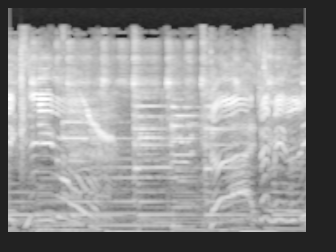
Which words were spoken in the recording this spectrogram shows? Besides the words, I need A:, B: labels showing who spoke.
A: Dá-te Dajte mi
